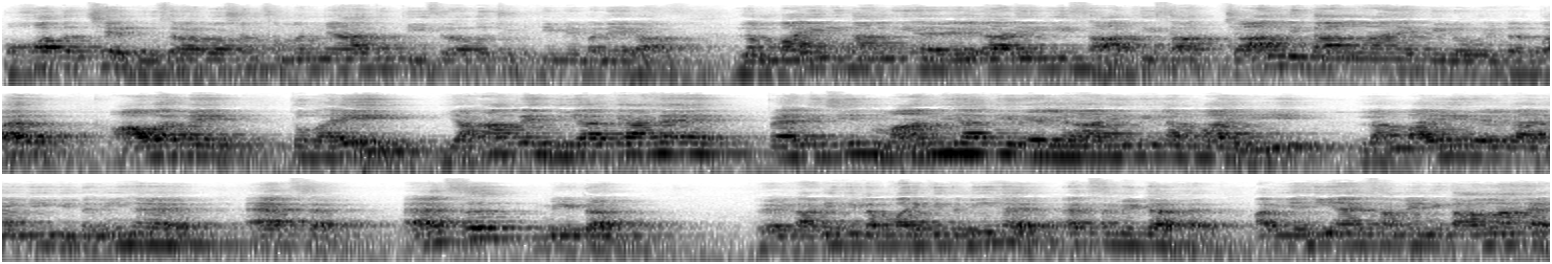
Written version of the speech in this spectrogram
बहुत अच्छे। दूसरा क्वेश्चन समझ में आया तो तीसरा तो चुटकी में बनेगा। लंबाई निकालनी है रेलगाड़ी की, साथ ही साथ चाल निकालना है किलोमीटर पर। आवर में। तो भाई, यहाँ पे दिया क्या है? पहली चीज़ मान लिया कि रेलगाड़ी की लंबाई लंबाई रेलगाड़ी की कितनी है? एक्स है। X metre. रेलगाड़ी की लंबाई कितनी है? एक्स मीटर है। अब यही एक्स हमें निकालना है।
